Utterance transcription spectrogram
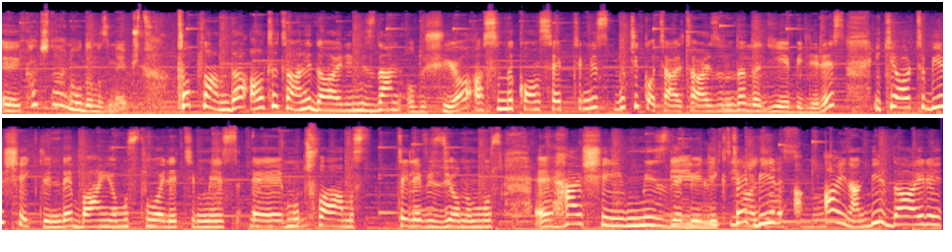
E, kaç tane odamız mevcut? Toplamda 6 tane dairemizden oluşuyor. Aslında konseptimiz butik otel tarzında da diyebiliriz. 2 artı 1 şeklinde banyomuz, tuvaletimiz, e, mutfağımız, televizyonumuz, e, her şeyimizle Bir birlikte ihtiyacı bir aslında. aynen bir daire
